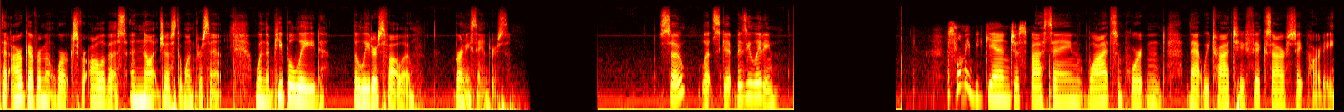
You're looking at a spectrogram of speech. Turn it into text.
that our government works for all of us and not just the 1%. When the people lead, the leaders follow. Bernie Sanders. So, let's get busy leading. So let me begin just by saying why it's important that we try to fix our state party.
